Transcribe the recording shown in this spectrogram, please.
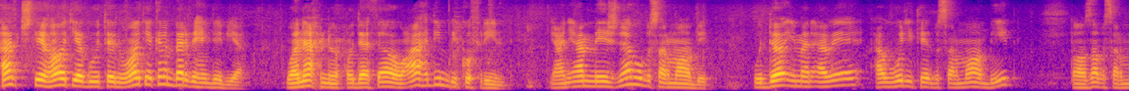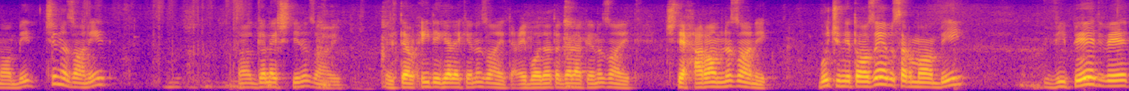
اف چته هات یا گوتن و هات یا کرن بر هنده بیا. و نحن حدثاء عهد بكفرين يعني ام مجنب بصرمان بيت ودائما اوه اولی تید بصرمان بيت تازه بصرمان بيت چه نزانید؟ قالك شتي نزانید التوحيد قالك نزانید عبادات قالك نزانید چته حرام نزانید بو چونگه تازه بصرمان بي في بيت ويت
